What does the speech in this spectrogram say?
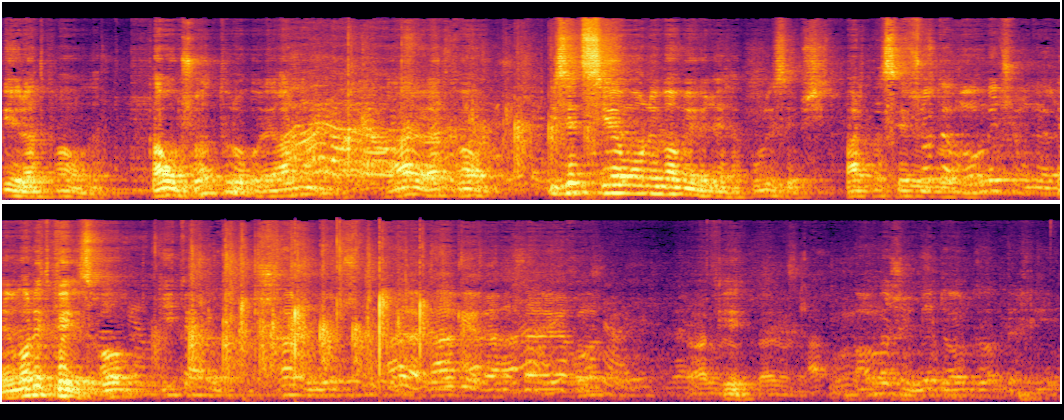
კი რა თქმა უნდა გაუშვათ თუ როგორ აღარ არა რა თქმა უნდა ისეთ სიამოვნება მივიღე ხა კულისებში ცოტა სერიოზულად მომეჩვენა. მე მგონი თქვენს ხო გიტარა შხამობს. არა კარგია განასახია ხო კი ამაში მე დავგაფეხი.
